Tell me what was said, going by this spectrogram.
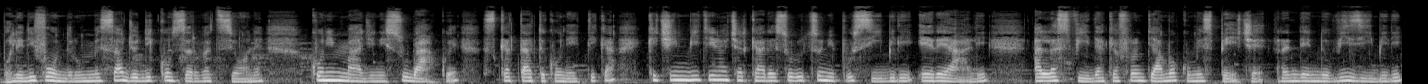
vuole diffondere un messaggio di conservazione con immagini subacquee scattate con etica che ci invitino a cercare soluzioni possibili e reali alla sfida che affrontiamo come specie, rendendo visibili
